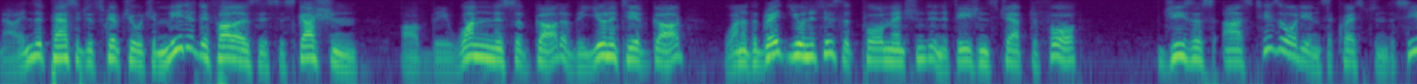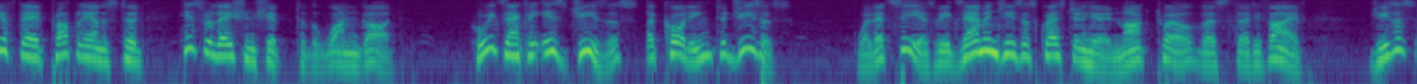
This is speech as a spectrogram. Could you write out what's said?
Now, in the passage of Scripture which immediately follows this discussion of the oneness of God, of the unity of God, one of the great unities that Paul mentioned in Ephesians chapter 4, Jesus asked his audience a question to see if they had properly understood his relationship to the one God. Who exactly is Jesus according to Jesus? Well, let's see as we examine Jesus' question here in Mark 12, verse 35. Jesus,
